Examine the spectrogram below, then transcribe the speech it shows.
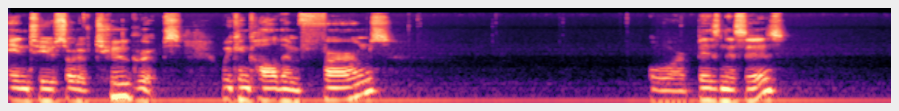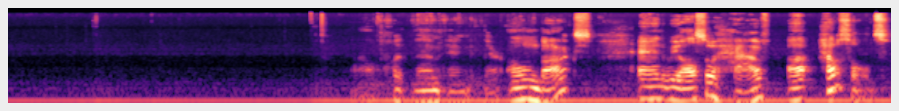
into sort of two groups. We can call them firms or businesses. I'll put them in their own box. And we also have uh, households.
